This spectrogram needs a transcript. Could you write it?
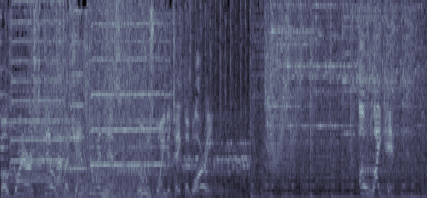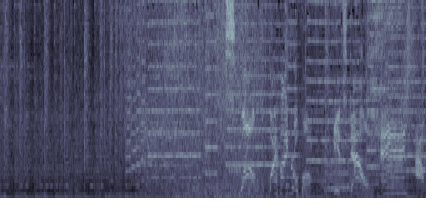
both corners still have a chance to win this. Who's going to take the glory? A light hit. Swallowed by Hydro Pump. It's down and out.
